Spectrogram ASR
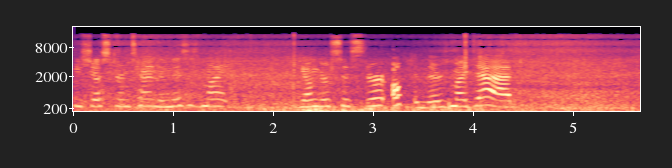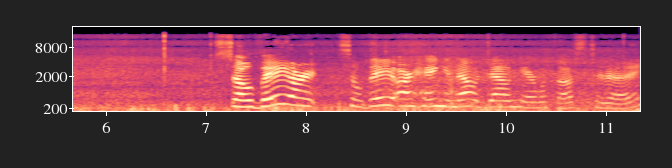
He's just turned 10, and this is my younger sister. Oh, and there's my dad. So they are, so they are hanging out down here with us today.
